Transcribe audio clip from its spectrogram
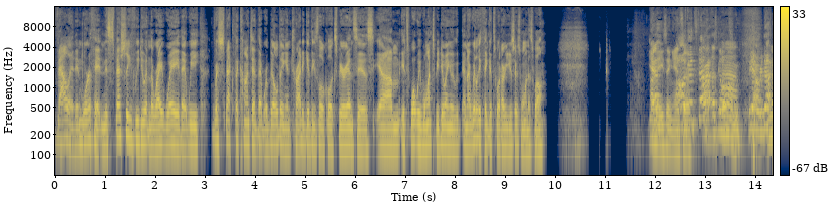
valid and worth it. And especially if we do it in the right way, that we respect the content that we're building and try to give these local experiences. Um, it's what we want to be doing. And I really think it's what our users want as well. Yeah. Amazing All good stuff. All right, let's go Yeah. home. Yeah, we're done.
